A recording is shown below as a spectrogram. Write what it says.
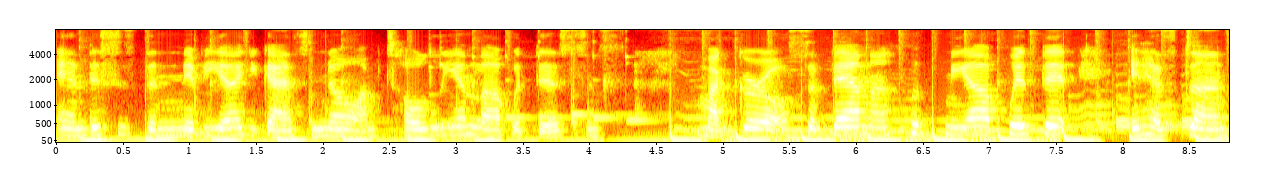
and this is the Nivea. You guys know I'm totally in love with this since my girl Savannah hooked me up with it. It has done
